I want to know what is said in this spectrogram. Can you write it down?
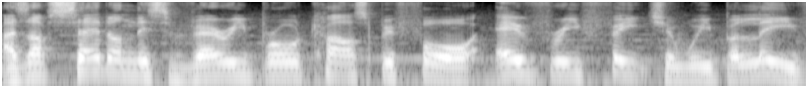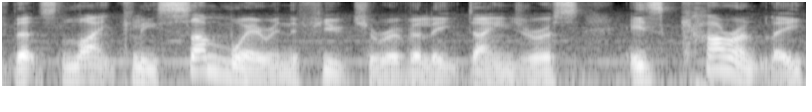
As I've said on this very broadcast before every feature we believe that's likely somewhere in the future of Elite Dangerous is currently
